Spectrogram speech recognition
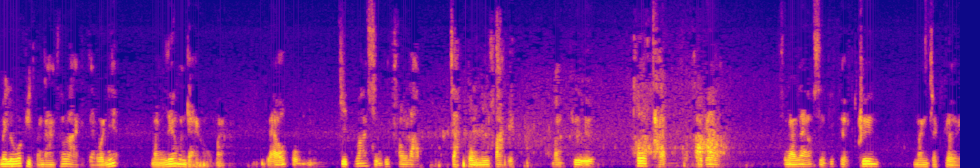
ไม่รู้ว่าผิดมานานเท่าไหร่ แต่วันนี้มันเรื่องมันแดงออกมา แล้วผมคิดว่าสิ่งที่เขารับ จากตรงนี้ไปมันคือโทษทันของเขาได้รับฉะนั้นแล้วสิ่งที่เกิดขึ้น มันจะเกิด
